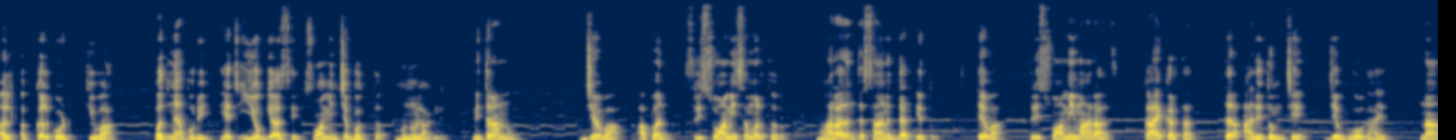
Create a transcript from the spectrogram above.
अल अक्कलकोट किंवा पद्न्यापुरी हेच योग्य असे स्वामींचे भक्त म्हणू लागले। मित्रांनो जेव्हा आपण श्री स्वामी समर्थ महाराजांच्या सानिध्यात येतो तेव्हा श्री स्वामी महाराज काय करतात? तर आधी तुमचे जे भोग आहेत ना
